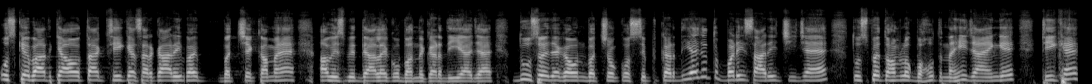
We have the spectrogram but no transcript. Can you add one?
उसके बाद क्या होता है? ठीक है, सरकारी भाई, बच्चे कम है। अब इस विद्यालय को बंद कर दिया जाए। दूसरे जगह उन बच्चों को शिफ्ट कर दिया जाए तो बड़ी सारी चीज़ें हैं तो उस पर तो हम लोग बहुत नहीं जाएँगे, ठीक है?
